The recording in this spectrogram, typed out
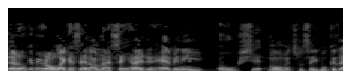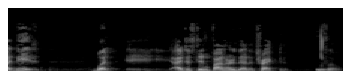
Now, don't get me wrong. Like I said, I'm not saying I didn't have any oh shit moments with Sable because I did, but eh, I just didn't find her that attractive. So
